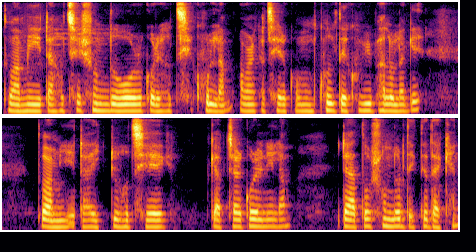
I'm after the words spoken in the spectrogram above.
তো আমি এটা হচ্ছে সুন্দর করে হচ্ছে খুললাম। আমার কাছে এরকম খুলতে খুবই ভালো লাগে। তো আমি এটা একটু হচ্ছে ক্যাপচার করে নিলাম। এটা এত সুন্দর দেখতে দেখেন।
